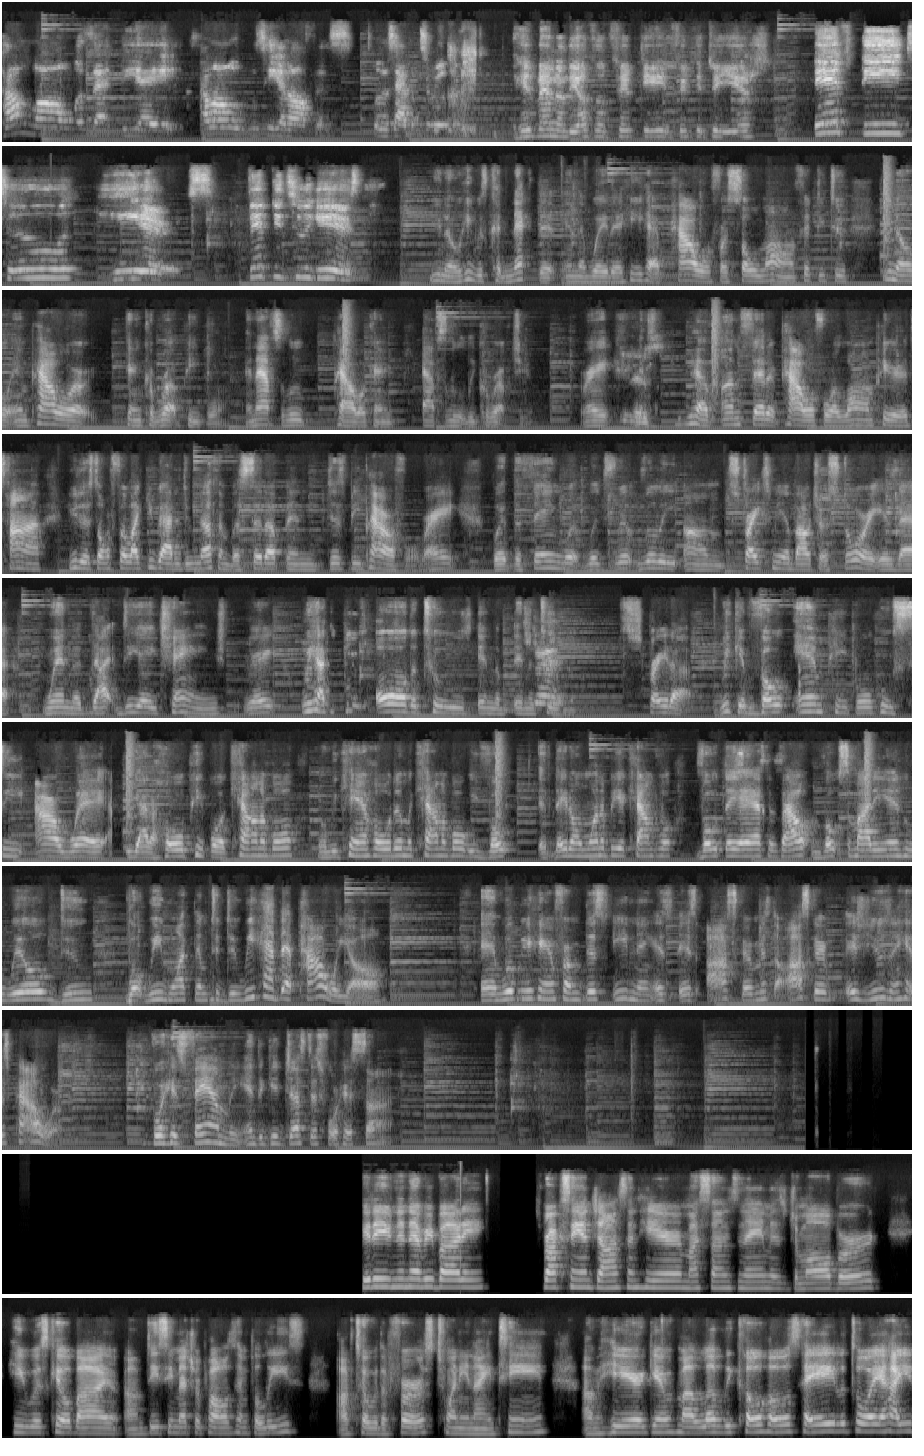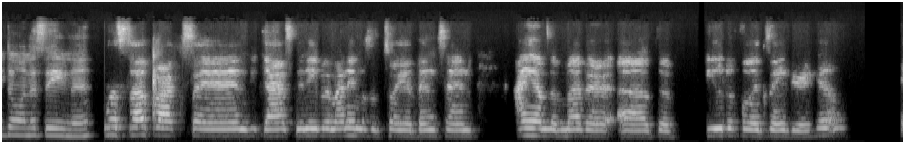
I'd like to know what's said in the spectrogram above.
How long was that DA? How long was he in office when this happened to Ruben? He's been in the office 50, 52 years. 52 years. 52 years. You know, he was connected in the way that he had power for so long 52, you know, and power can corrupt people, and absolute power can absolutely corrupt you right? Yes. You have unfettered power for a long period of time. You just don't feel like you got to do nothing but sit up and just be powerful, right? But the thing what which really um, strikes me about your story is that when the DA changed, right, we had to use all the tools in the in the sure. tool straight up. We can vote in people who see our way. We got to hold people accountable. When we can't hold them accountable, we vote. If they don't want to be accountable, vote their asses out and vote somebody in who will do what we want them to do. We have that power, y'all. And what we're hearing from this evening is, is Oscar. Mr. Oscar is using his power for his family and to get justice for his son. Good evening, everybody. It's Roxane Johnson here. My son's name is Jamal Bird. He was killed by um, DC Metropolitan Police October the 1st, 2019. I'm here again with my lovely co-host. Hey, Latoya, how you doing this evening? What's up, Roxane? You guys, good evening. My name is LaToya Benton. I am the mother of the beautiful Xavier Hill.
